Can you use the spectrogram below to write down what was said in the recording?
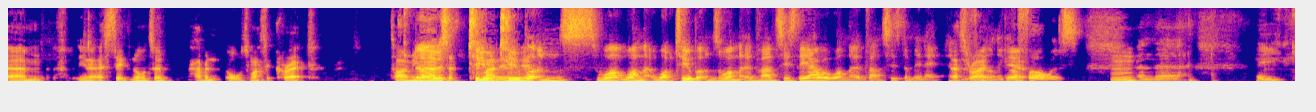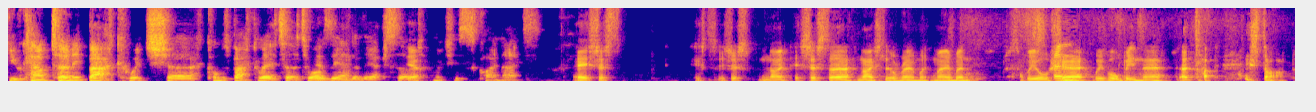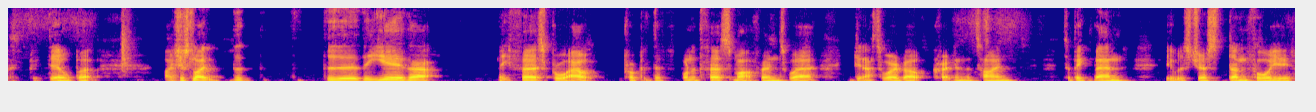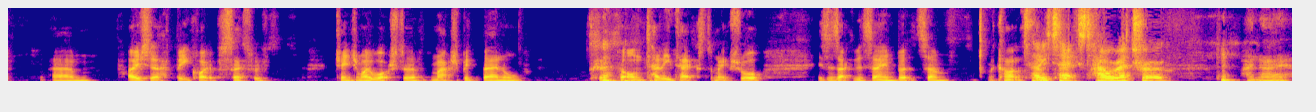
um, you know, a signal to have an automatic correct time. You No, there's to two two it. buttons. One one what two buttons? One that advances the hour, one that advances the minute. and That's you can right, Only go yeah. forwards, Mm. and uh, you, you can't turn it back, which uh, comes back later towards the end of the episode, Yeah. which is quite nice. It's just, it's, it's just nice. It's just a nice little Renwick moment. We all share. We've all been there. It's not a big deal, but I just like the the the year that they first brought out probably the, one of the first smartphones where you didn't have to worry about correcting the time to Big Ben. It was just done for you. Um, I used to be quite obsessed with changing my watch to match Big Ben or put on teletext to make sure it's exactly the same. But um, I can't Teletext, how retro. I know.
